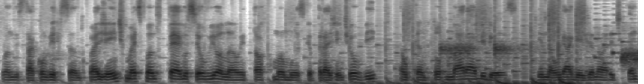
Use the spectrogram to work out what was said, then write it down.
quando está conversando com a gente, mas quando pega o seu violão e toca uma música para a gente ouvir, é um cantor maravilhoso e não gagueja na hora de cantar.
